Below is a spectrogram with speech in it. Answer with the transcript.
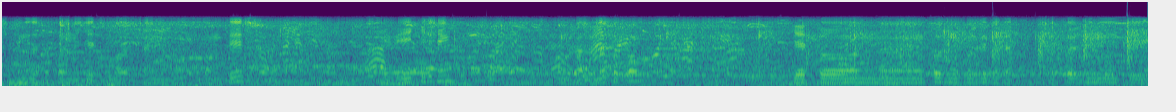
Ξεκινώντας από τον ηγέτη της ομάδας που θα είναι ο προπονητής, τη διοίκηση, τον μεγάλο μέτωπο και τον ε, κόσμο οπωσδήποτε. Αυτό δίνει την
